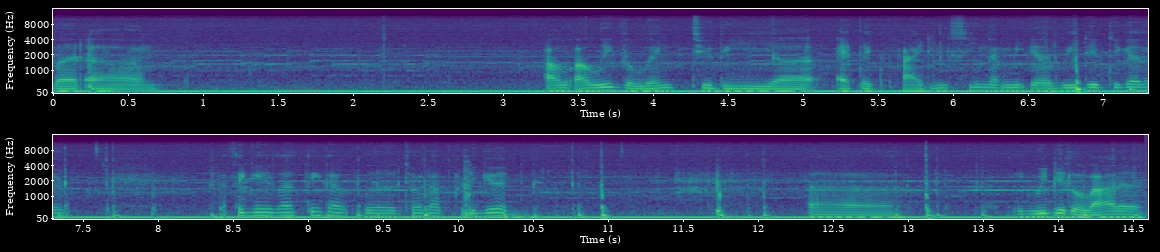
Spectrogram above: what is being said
but um, I'll, I'll leave a link to the uh, epic fighting scene that me, uh, we did together I think I think that uh, turned out pretty good uh, we did a lot of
